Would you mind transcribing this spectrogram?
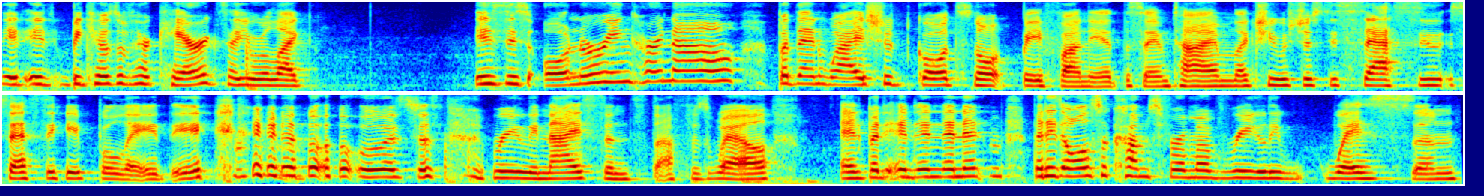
It it because of her character you were like is this honoring her now? But then why should gods not be funny at the same time? Like she was just this sassy, sassy hippo lady who was just really nice and stuff as well. And but it, and, and it, but it also comes from a really Western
